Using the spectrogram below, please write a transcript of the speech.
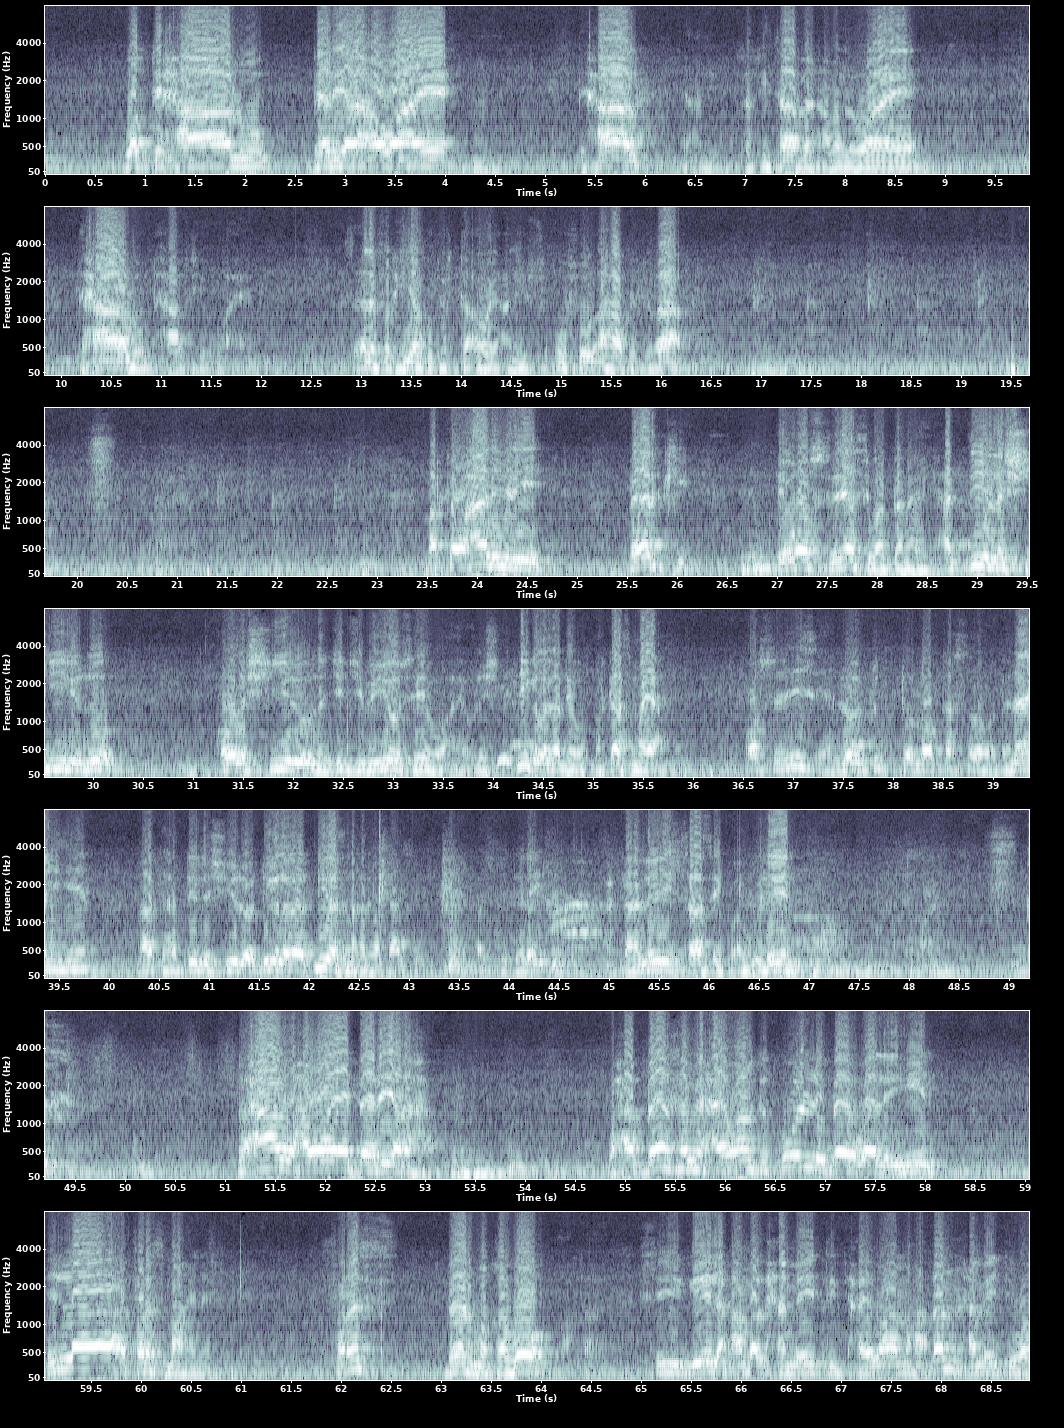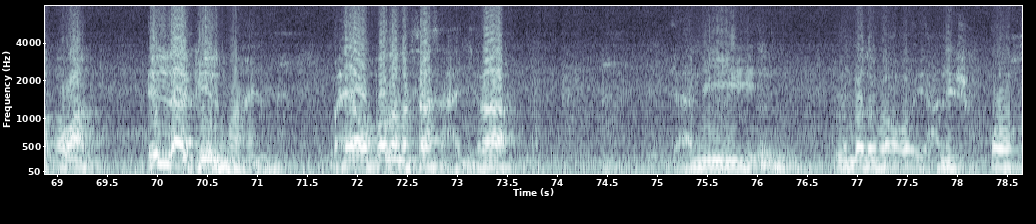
وافتحال باريرا هواي بحال يعني ككتاب عمل واي تحال تحال في واي مسألة فقهية قدرت أو يعني أصول أها بجراء waxaa la yidhi beerkii iyagoo sidaas waa banaanya haddii la shiido أو لشيل ولا جيجي بيوس هو أو لشيل ديق لغا ديو مركاس مايا أو سيس لو دكتو لو كسر بنايهين لكن هدي لشيل ديق لغا ديواس نخد مركاس بس تتليك كان لي ساسك اولين فعال وحواية بريرها وحبير خمي حيوانك كل بير واليهين إلا فرس ماهنه فرس بير مقبو سي قيل عمل حميتي حيوان مهدن حميتي وقوان. إلا قيل ما هنا وحيا وبضن أساس حجراف يعني لما يعني شخوخ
